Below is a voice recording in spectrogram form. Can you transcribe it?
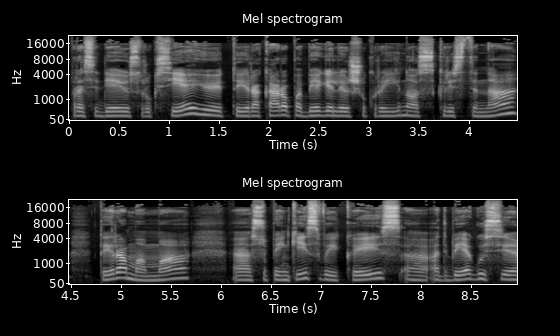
prasidėjus rugsėjui. Tai yra karo pabėgėlė iš Ukrainos Kristina, tai yra mama su penkiais vaikais atbėgusi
